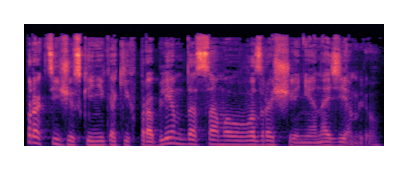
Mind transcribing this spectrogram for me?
Практически никаких проблем до самого возвращения на Землю.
